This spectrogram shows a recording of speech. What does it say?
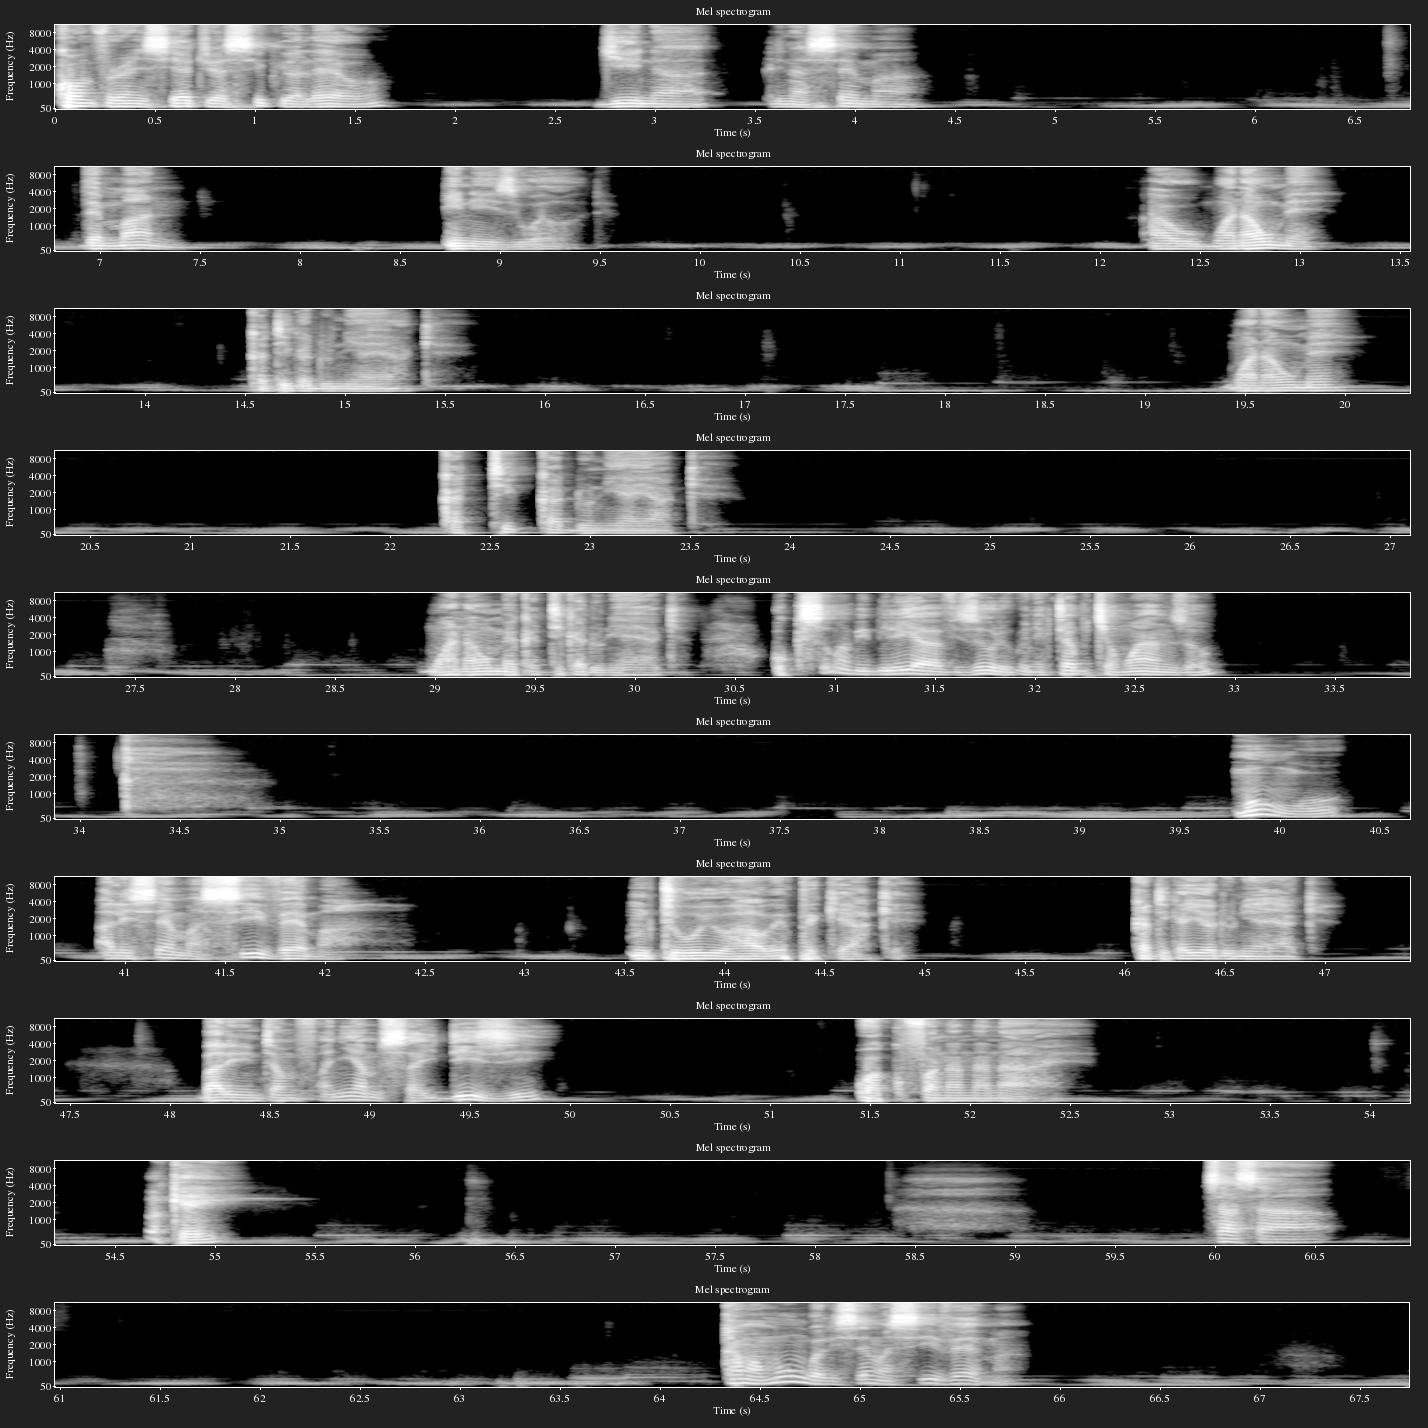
conference yetu ya siku ya leo jina linasema the man in his world. Au mwanaume katika dunia yake. Mwanaume katika dunia yake mwanaume katika dunia yake. Ukisoma bibilia vizuri kwenye kitabu cha mwanzo mungu alisema si vema mtu huyu hawe peke yake katika hiyo dunia yake bali nitamfanyia msaidizi wa kufanana naye. Okay sasa kama mungu alisema si vema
